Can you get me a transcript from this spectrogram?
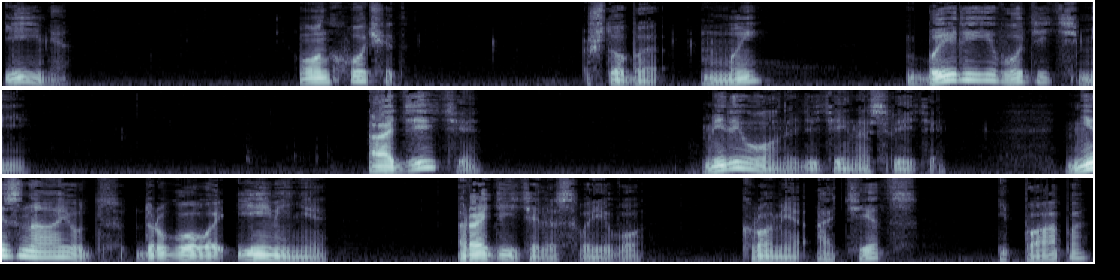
имя? Он хочет, чтобы мы были его детьми. А дети, миллионы детей на свете, не знают другого имени, родителя своего, кроме отец и папа,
